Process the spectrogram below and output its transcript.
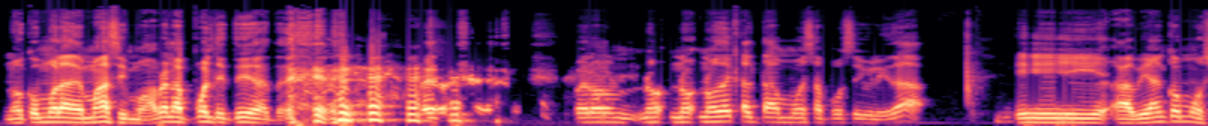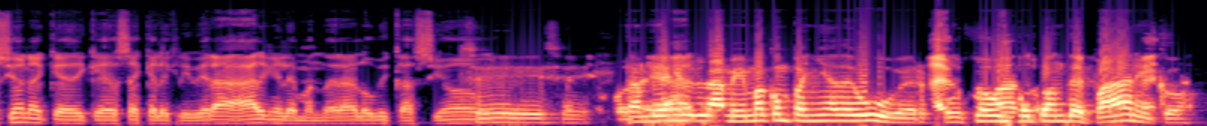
no como la de Máximo, abre la puerta y tírate. pero pero no, no, no descartamos esa posibilidad. Y habían conmociones que, que, o sea, que le escribiera a alguien, le mandara la ubicación. Sí, sí. También real. la misma compañía de Uber puso un botón de pánico.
